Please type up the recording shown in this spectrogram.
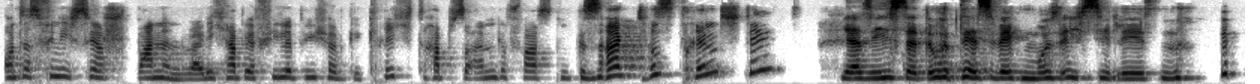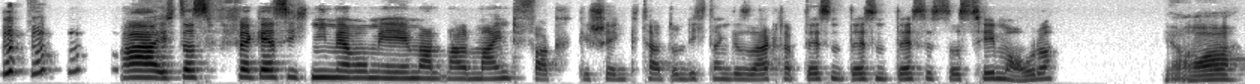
und das finde ich sehr spannend, weil ich habe ja viele Bücher gekriegt, habe so angefasst und gesagt, was drin steht. Ja, siehst du, deswegen muss ich sie lesen. ah, ich, das vergesse ich nie mehr, wo mir jemand mal Mindfuck geschenkt hat und ich dann gesagt habe, das und das und das ist das Thema, oder? Ja.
